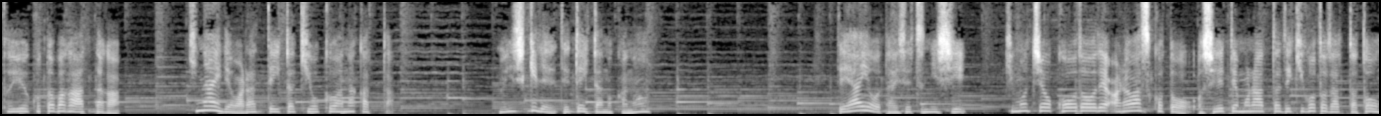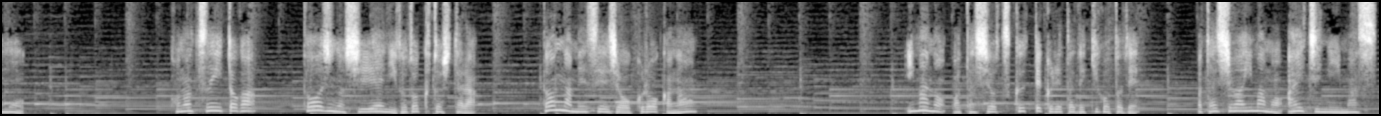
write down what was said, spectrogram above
という言葉があったが機内で笑っていた記憶はなかった。無意識で出ていたのかな？出会いを大切にし気持ちを行動で表すことを教えてもらった出来事だったと思う。このツイートが当時の CA に届くとしたらどんなメッセージを送ろうかな？今の私を作ってくれた出来事で私は今も愛知にいます。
